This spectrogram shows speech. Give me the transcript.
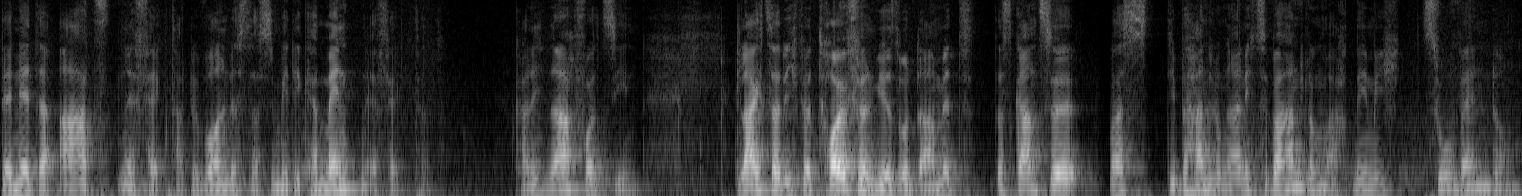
der nette Arzt einen Effekt hat. Wir wollen, dass das Medikament einen Effekt hat. Kann ich nachvollziehen. Gleichzeitig verteufeln wir so damit das Ganze, was die Behandlung eigentlich zur Behandlung macht, nämlich Zuwendung,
